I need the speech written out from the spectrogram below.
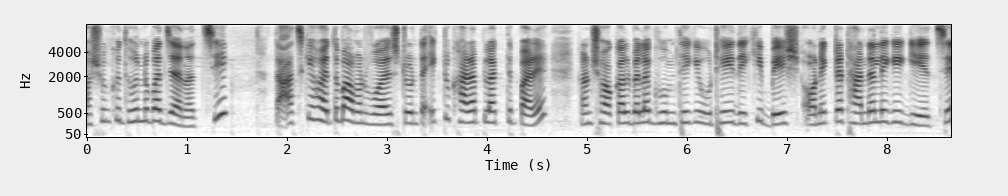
অসংখ্য ধন্যবাদ জানাচ্ছি। তা আজকে হয়তো বা আমার ভয়েস টোনটা একটু খারাপ লাগতে পারে, কারণ সকালবেলা ঘুম থেকে উঠেই দেখি বেশ অনেকটা ঠান্ডা লেগে গিয়েছে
